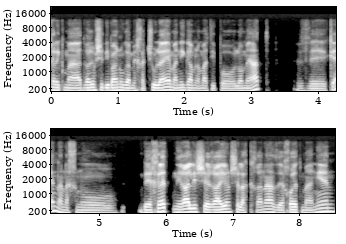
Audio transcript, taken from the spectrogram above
חלק מהדברים שדיברנו גם יחדשו להם, אני גם למדתי פה לא מעט. וכן, אנחנו... בהחלט נראה לי שרעיון של הקרנה זה יכול להיות מעניין.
